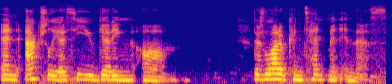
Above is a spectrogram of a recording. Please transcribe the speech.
And actually, I see you getting, um, there's a lot of contentment in this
